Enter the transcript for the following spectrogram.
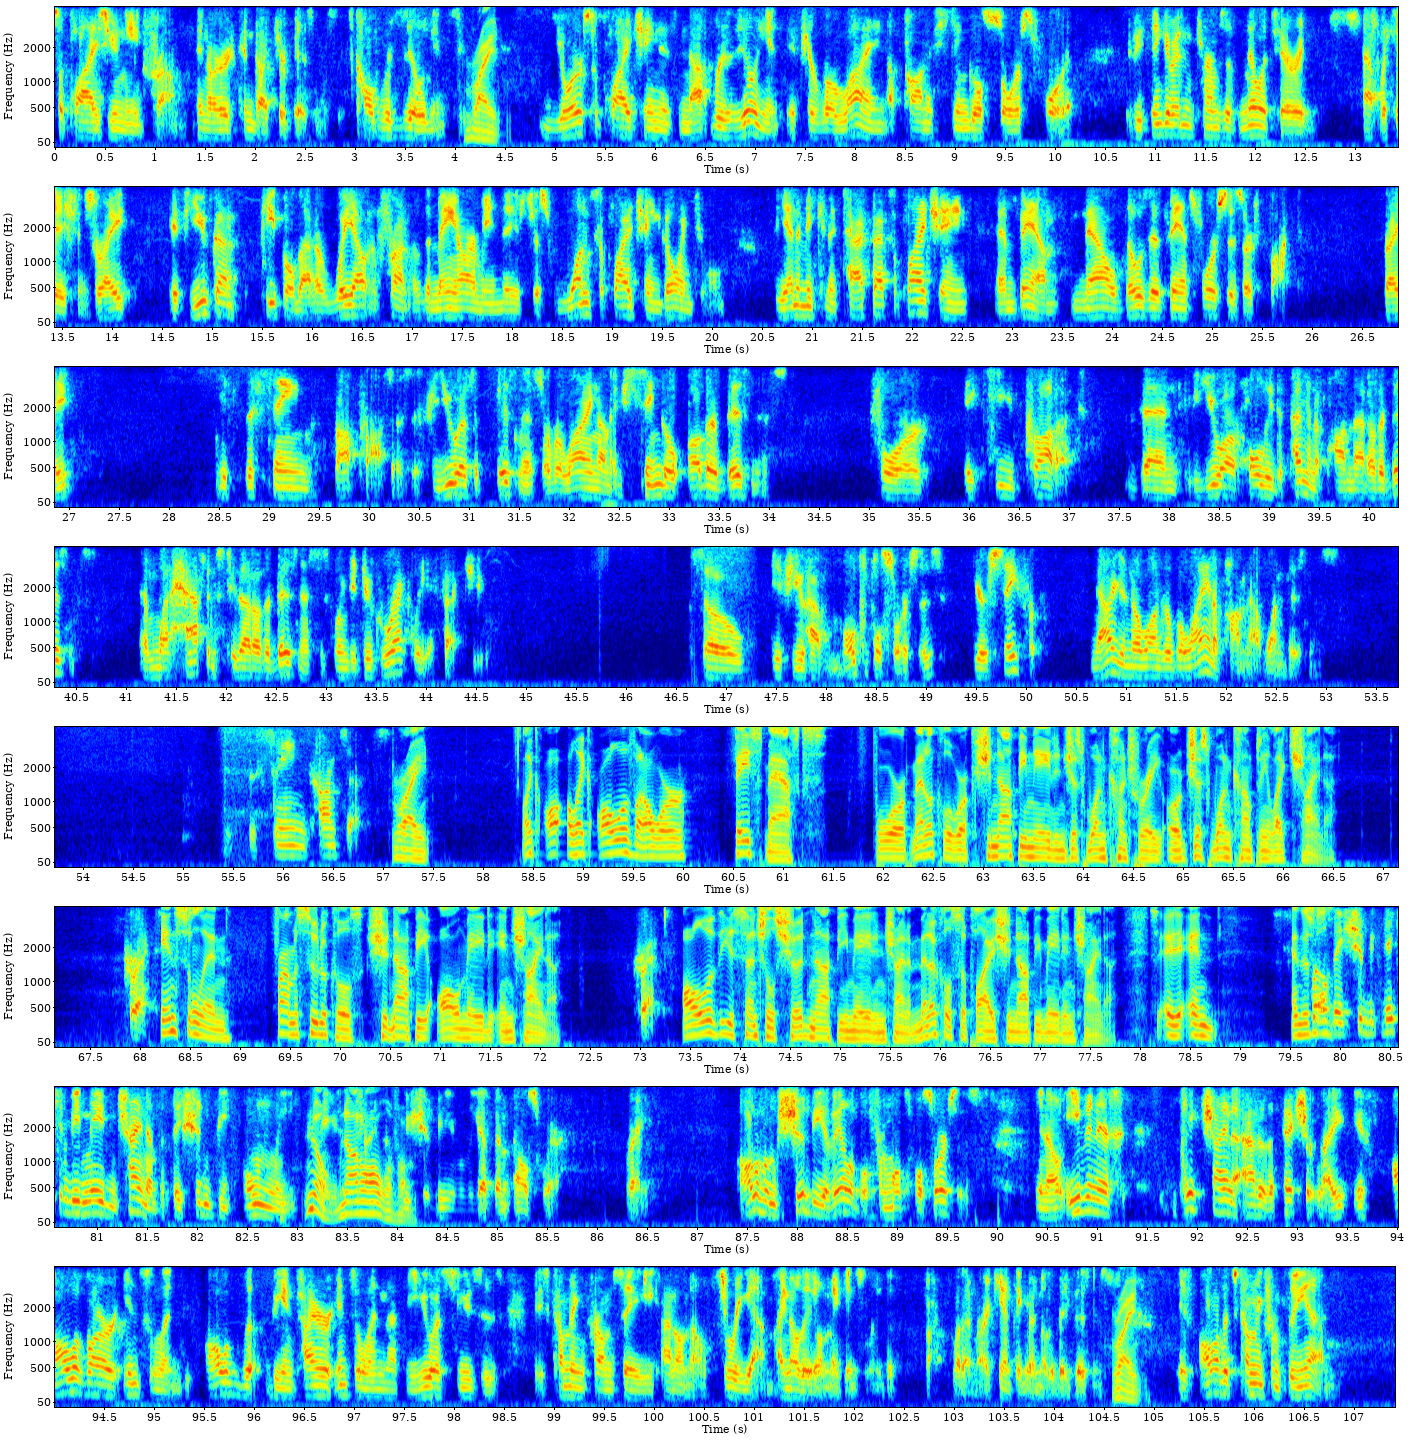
supplies you need from in order to conduct your business. It's called resiliency. Right. Your supply chain is not resilient if you're relying upon a single source for it. If you think of it in terms of military applications, right? If you've got people that are way out in front of the main army and there's just one supply chain going to them, the enemy can attack that supply chain and bam, now those advanced forces are fucked, right? It's the same thought process. If you as a business are relying on a single other business for a key product, then you are wholly dependent upon that other business. And what happens to that other business is going to directly affect you. So if you have multiple sources, you're safer. Now you're no longer relying upon that one business. It's the same concept. Right. Like all, like all of our face masks for medical work should not be made in just one country or just one company like China. Correct. Insulin, pharmaceuticals should not be all made in China. Correct. All of the essentials should not be made in China. Medical supplies should not be made in China. So, and and this well, also, they should be, they can be made in China, but they shouldn't be only. No, not all of them. We should be able to get them elsewhere. Right. All of them should be available from multiple sources. You know, even if take China out of the picture, right? If all of our insulin, all of the the entire insulin that the U.S. uses is coming from, say, I don't know, 3M. I know they don't make insulin, but whatever. I can't think of another big business. right. if all of it's coming from 3M,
